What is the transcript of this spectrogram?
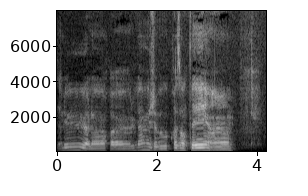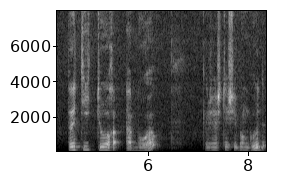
Salut, alors euh, là je vais vous présenter un petit tour à bois que j'ai acheté chez Banggood.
